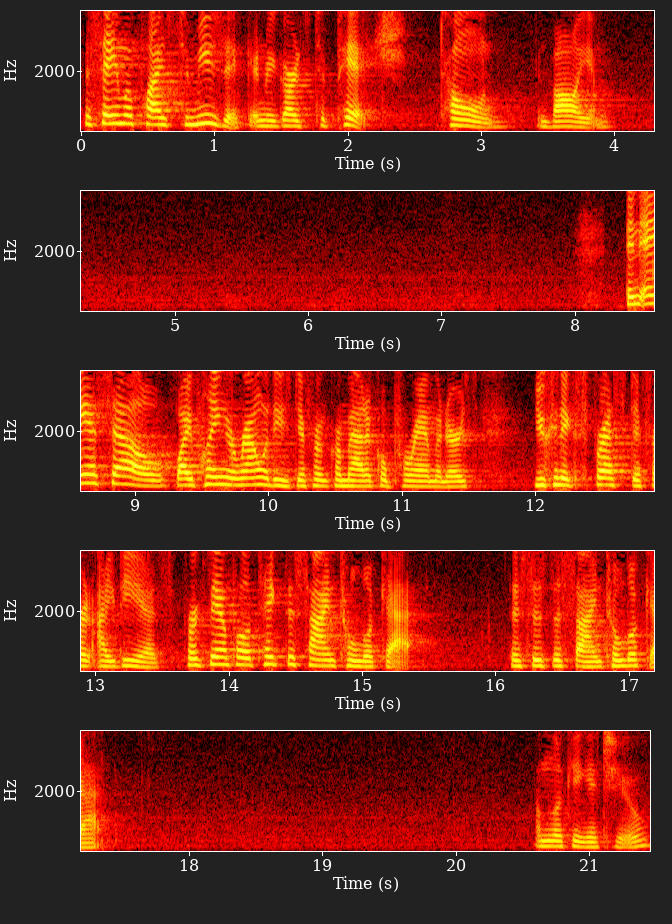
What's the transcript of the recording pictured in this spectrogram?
The same applies to music in regards to pitch, tone, and volume. In ASL, by playing around with these different grammatical parameters, you can express different ideas. For example, take the sign to look at. This is the sign to look at. I'm looking at you,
